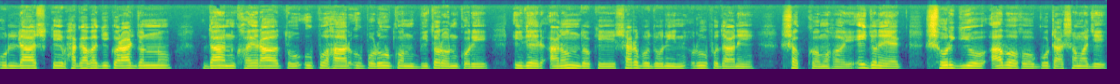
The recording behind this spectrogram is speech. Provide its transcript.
উল্লাসকে ভাগাভাগি করার জন্য দান, খয়রাত ও উপহার উপরৌকন বিতরণ করে ঈদের আনন্দকে সার্বজনীন রূপদানে সক্ষম হয়। এই জন্য এক স্বর্গীয় আবহ গোটা সমাজে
